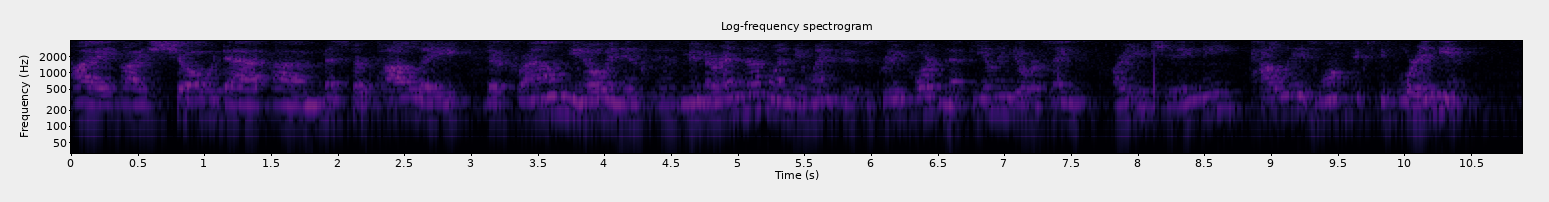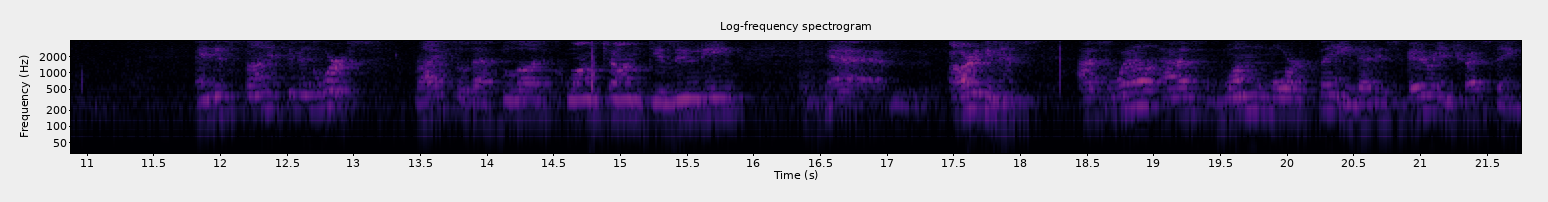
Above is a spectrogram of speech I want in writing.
I, I show that um, Mr. Powley, the Crown, you know, in his, his memorandum when they went to the Supreme Court and appealing, they were saying, Are you kidding me? Powley is 164 Indian. And his son, it's even worse, right? So that blood quantum diluting um, arguments, as well as one more thing that is very interesting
